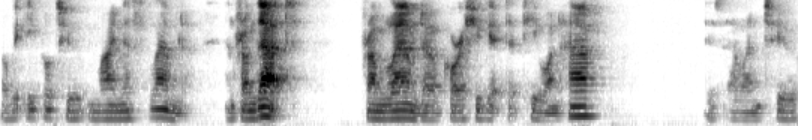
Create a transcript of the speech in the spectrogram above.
will be equal to minus lambda. And from that, from lambda, of course, you get to t1 half is ln2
